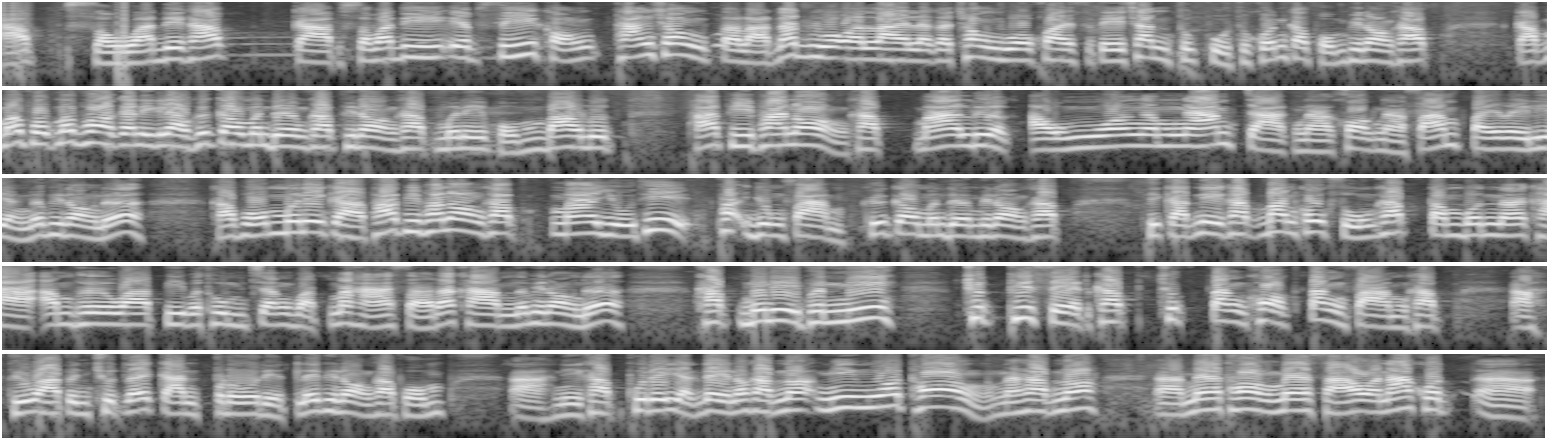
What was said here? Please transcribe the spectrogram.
ครับ สวัสดีครับกับสวัสดี FC ของทั้งช่องตลาดนัดวัวออนไลน์ แล้วก็ช่องวัวควายสเตชันทุกผู้ทุกคนครับผมพี่น้องครับ กลับมาพบมาพอกันอีกแล้วคือเก่าเหมือนเดิมครับพี่น้องครับมื้อนี้ผมบ้าวรุดพาพี่พาน้องครับมาเลือกเอางัวงามๆจากหนาคอกหนาฟาร์มไปไว้เลี้ยงเด้อพี่น้องเด้อครับผมมื้อนี้กับพาพี่พาน้องครับมาอยู่ที่พระยุงฟาร์มคือเก่าเหมือนเดิมพี่น้องครับพิกัดนี่ครับบ้านโคกสูงครับตำบลนาขาอำเภอวาปีปทุมจังหวัดมหาสารคามเด้อพี่น้องเด้อครับมื้อนี้เพิ่นมีชุดพิเศษครับชุดตั้งคอกตั้งฟาร์มครับอะถือว่าเป็นชุดรายการโปรเด็ดเลยพี่น้องครับผมอ่านี่ครับผู้ใดอยากได้นาะครับเนาะมีงัวทองนะครับเนาะอ่าแม่ทองแม่สาวอนาคตอ่า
